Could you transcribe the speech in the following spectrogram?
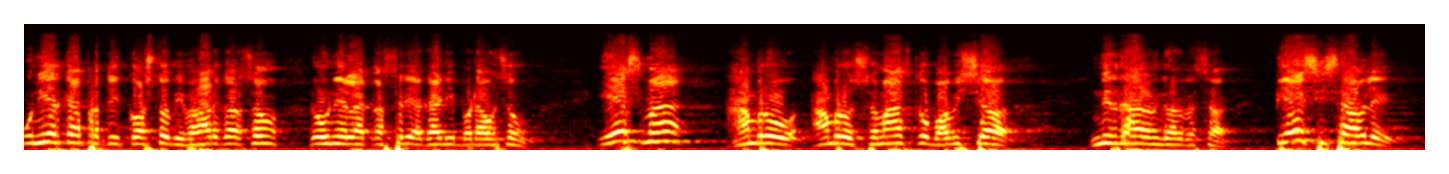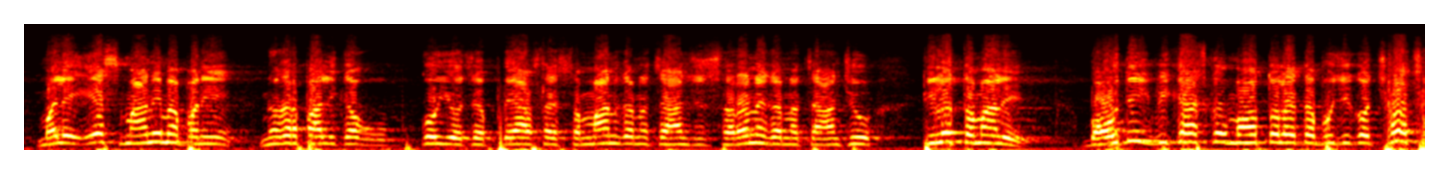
उनीहरूका प्रति कस्तो व्यवहार गर्छौँ र उनीहरूलाई कसरी अगाडि बढाउँछौँ। यसमा हाम्रो हाम्रो समाजको भविष्य निर्धारण गर्दछ। त्यस हिसाबले मैले यस मानेमा पनि नगरपालिकाको यो चाहिँ प्रयासलाई सम्मान गर्न चाहन्छु सराहना गर्न चाहन्छु। तिलोत्तमाले भौतिक विकासको महत्त्वलाई त बुझेको छ छ।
